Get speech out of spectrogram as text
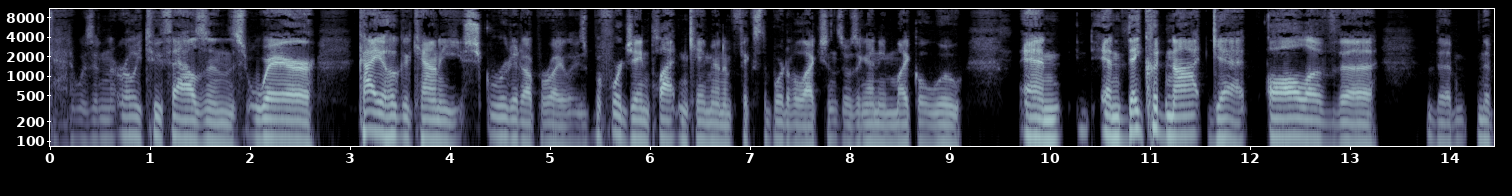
God, it was in the early 2000s where Cuyahoga County screwed it up royally. It was before Jane Platten came in and fixed the board of elections. There was a guy named Michael Vu, and and they could not get all of the the the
